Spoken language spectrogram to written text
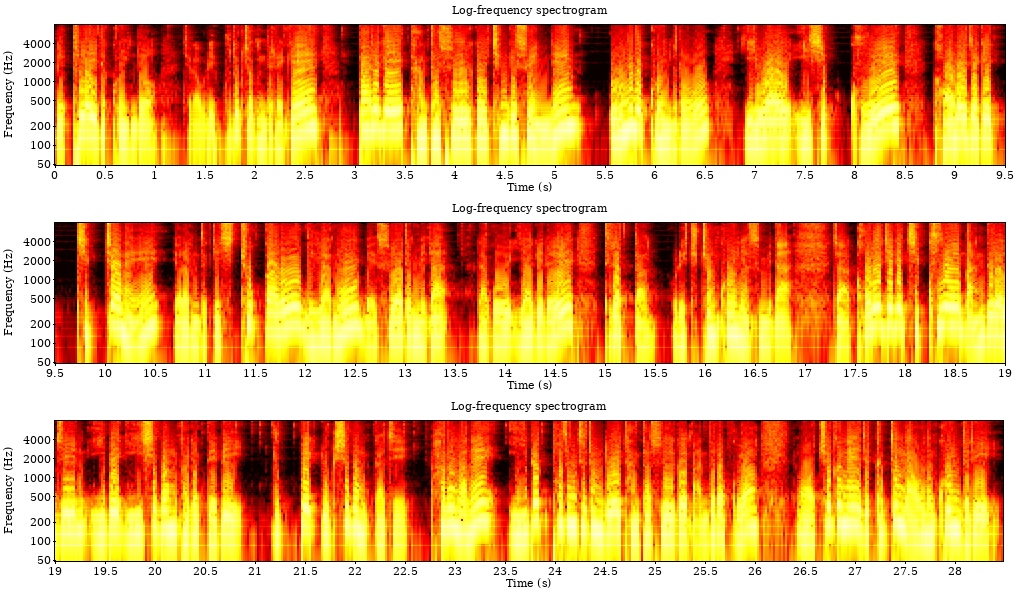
우리 플레이드 코인도 제가 우리 구독자분들에게 빠르게 단타 수익을 챙길 수 있는 오늘의 코인으로 2월 29일 거래 재개 직전에 여러분들께 시초가로 물량을 매수해야 됩니다. 라고 이야기를 드렸던 우리 추천 코인이었습니다. 자, 거래 재개 직후에 만들어진 220원 가격 대비 660원까지 하루 만에 200% 정도의 단타 수익을 만들었고요. 어, 최근에 이제 급등 나오는 코인들이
